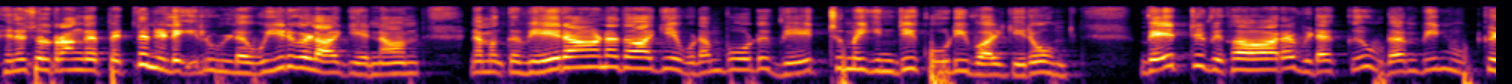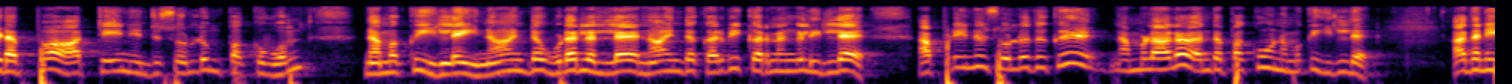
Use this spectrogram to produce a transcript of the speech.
என்ன சொல்கிறாங்க பெத்த நிலையில் உள்ள உயிர்களாகிய நாம் நமக்கு வேறானதாகிய உடம்போடு வேற்றுமையின்றி கூடி வாழ்கிறோம். வேற்று விகார விடக்கு உடம்பின் உட்கிடப்ப ஆற்றேன் என்று சொல்லும் பக்குவம் நமக்கு இல்லை. நான் இந்த உடல் அல்ல நான் இந்த கருவிக்கரணங்கள் இல்லை அப்படின்னு சொல்லுறதுக்கு நம்மளால் அந்த பக்குவம் நமக்கு இல்லை. அதனை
